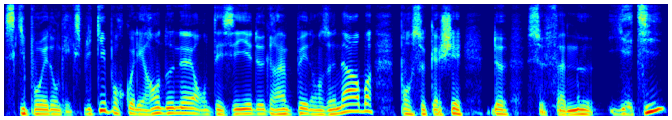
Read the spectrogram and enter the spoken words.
ce qui pourrait donc expliquer pourquoi les randonneurs ont essayé de grimper dans un arbre pour se cacher de ce fameux Yeti,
